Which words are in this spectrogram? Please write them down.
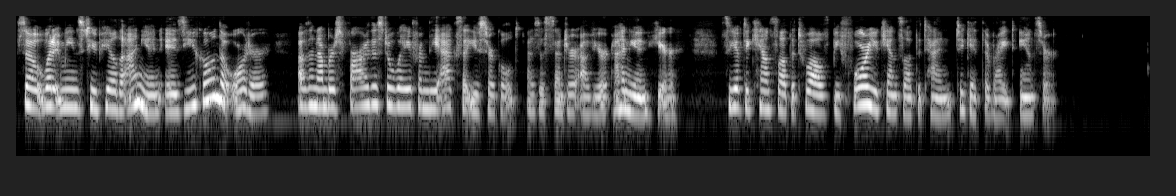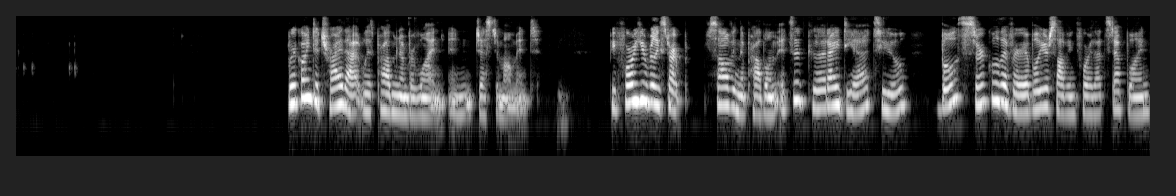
So what it means to peel the onion is you go in the order of the numbers farthest away from the x that you circled as the center of your onion here. So you have to cancel out the 12 before you cancel out the 10 to get the right answer. We're going to try that with problem number one in just a moment. Before you really start solving the problem, it's a good idea to both circle the variable you're solving for, that's step one,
